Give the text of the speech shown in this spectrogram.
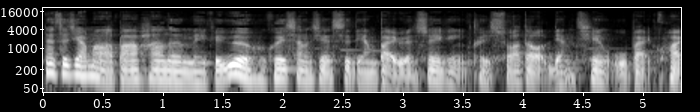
那这加码八趴呢，每个月回馈上限是两百元，所以你可以刷到两千五百块。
